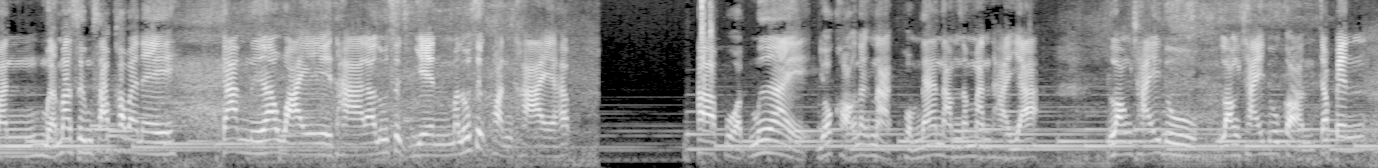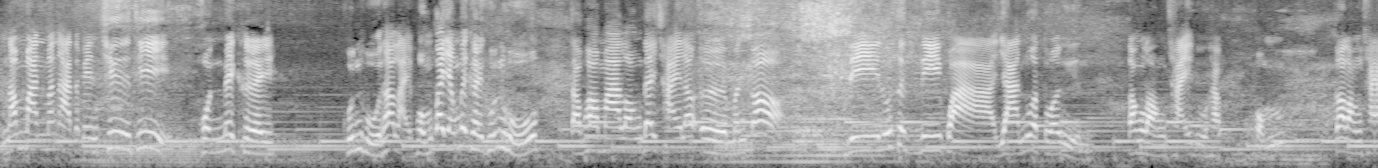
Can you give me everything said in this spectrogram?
มันเหมือนมาซึมซับเข้าไปในกล้ามเนื้อไวทาแล้วรู้สึกเย็นมันรู้สึกผ่อนคลายครับ ถ้าปวดเมื่อยยกของหนักๆผมแนะนำน้ำมันทายะ ลองใช้ดูลองใช้ดูก่อน จะเป็นน้ำมันมันอาจจะเป็นชื่อที่คนไม่เคยคุ้นหูเท่าไหร่ผมก็ยังไม่เคยคุ้นหู แต่พอมาลองได้ใช้แล้วเออ มันก็ดีรู้สึกดีกว่ายานวดตัวอื่น ต้องลองใช้ดูครับ ผมก็ลองใช้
